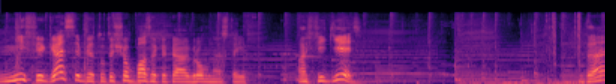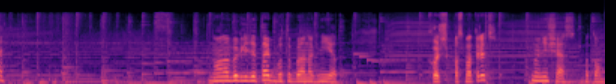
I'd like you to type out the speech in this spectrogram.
Нифига себе, тут еще база какая огромная стоит. Офигеть! Да? Но она выглядит так, будто бы она гниет. Хочешь посмотреть? Ну не сейчас, потом.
